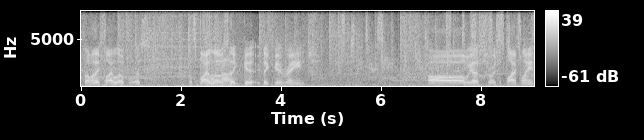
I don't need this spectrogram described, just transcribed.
I love how they fly low for us. Let's fly low so they can get they can get range. Oh, we destroy a supply plane.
